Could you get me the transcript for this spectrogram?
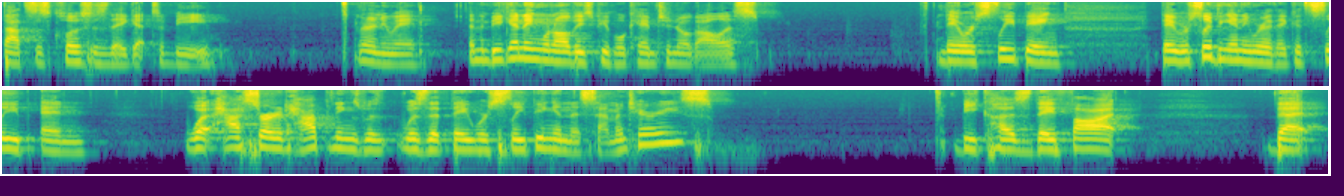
that's as close as they get to be. But anyway, in the beginning, when all these people came to Nogales, they were sleeping. They were sleeping anywhere they could sleep, and what has started happening was, was that they were sleeping in the cemeteries because they thought that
